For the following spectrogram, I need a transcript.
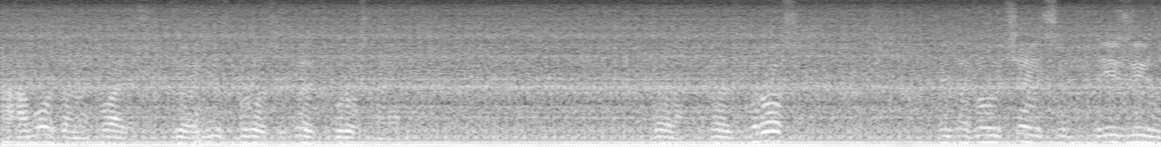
А, вот она клавиша. Все, это сброс, это сброс, наверное. Да, это сброс. Это получается режим.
